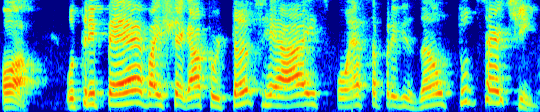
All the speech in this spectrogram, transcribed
Ó, o tripé vai chegar por tantos reais com essa previsão, tudo certinho.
